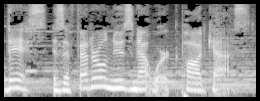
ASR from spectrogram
This is a Federal News Network podcast.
